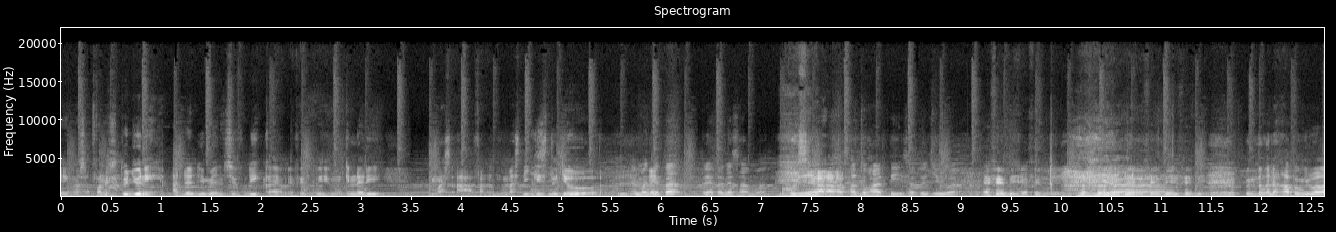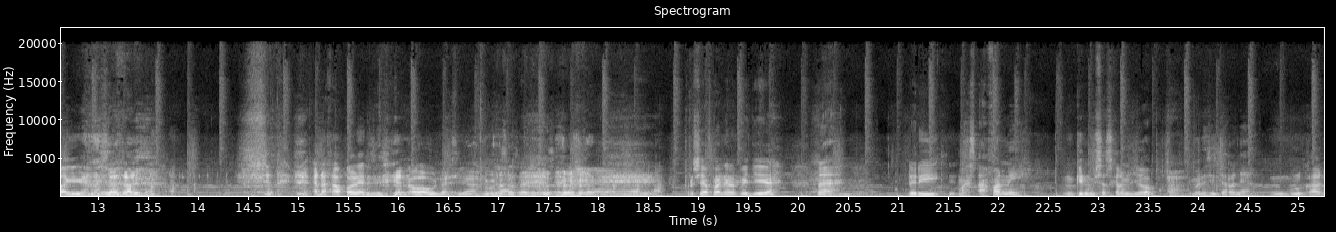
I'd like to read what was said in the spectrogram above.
ya Mas Afan setuju nih. Ada dimensif di KM FEB. Mungkin dari Mas Afan, Mas Diki setuju. Emang Eh, kita kelihatannya sama. Oh, siap. Satu hati, satu jiwa. FEB. FMB. FEB FEB. Untung ada kapal Milo lagi kan. ada kapalnya di sini kan. Oh, udah siap. Persiapan LPJ ya. Nah, dari Mas Afan nih, mungkin bisa sekalian menjawab gimana sih caranya mengumpulkan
